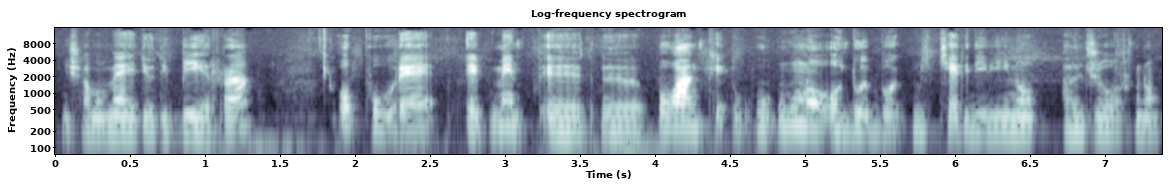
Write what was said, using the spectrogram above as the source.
diciamo medio di birra oppure eh, eh, o anche uno o due bicchieri di vino al giorno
